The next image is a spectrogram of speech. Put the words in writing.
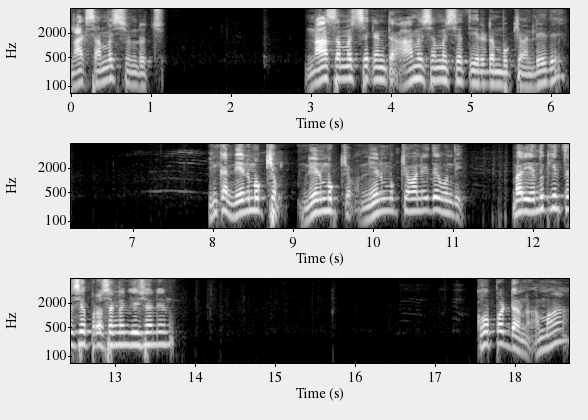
నాకు సమస్య ఉండొచ్చు. నా సమస్య కంటే ఆమె సమస్య తీరడం ముఖ్యం అని లేదే. ఇంకా నేను ముఖ్యం నేను ముఖ్యం నేను ముఖ్యం అనేదే ఉంది. మరి ఎందుకు ఇంతసేపు ప్రసంగం చేశాను నేను? కోపడ్డాను అమ్మా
